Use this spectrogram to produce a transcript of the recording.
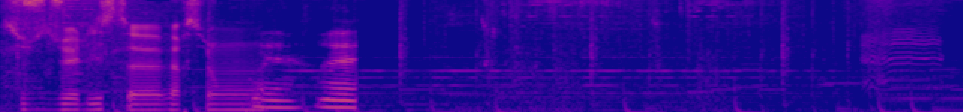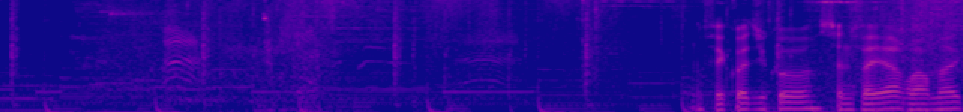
C'est juste dueliste euh, version. Ouais, ouais. Fait quoi du coup Sunfire, Warmog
